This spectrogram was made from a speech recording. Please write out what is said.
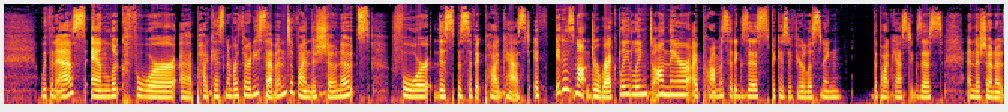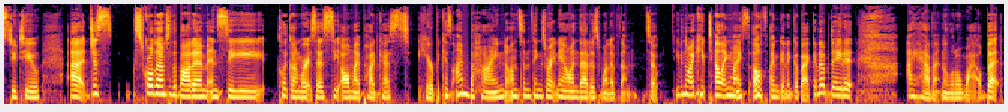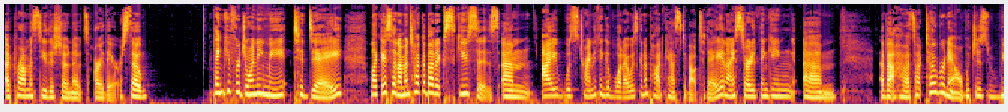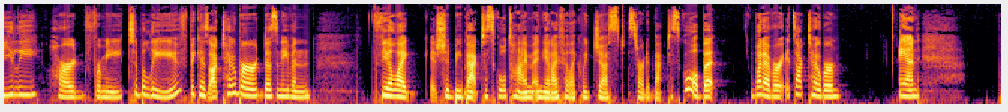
with an S and look for uh, podcast number 37 to find the show notes for this specific podcast. If it is not directly linked on there, I promise it exists because if you're listening, the podcast exists and the show notes do too. Uh, just scroll down to the bottom and see, click on where it says see all my podcasts here because I'm behind on some things right now and that is one of them. So even though I keep telling myself I'm going to go back and update it, I haven't in a little while, but I promise you the show notes are there. So Thank you for joining me today. Like I said, I'm going to talk about excuses. Um, I was trying to think of what I was going to podcast about today, and I started thinking um, about how it's October now, which is really hard for me to believe because October doesn't even feel like it should be back to school time, and yet I feel like we just started back to school. But whatever, it's October. And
